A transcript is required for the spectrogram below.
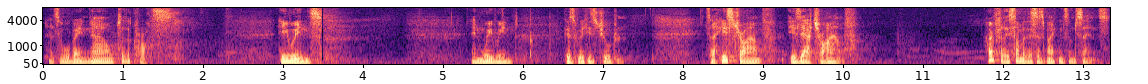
And it's all been nailed to the cross. He wins. And we win because we're his children. So his triumph is our triumph. Hopefully, some of this is making some sense.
